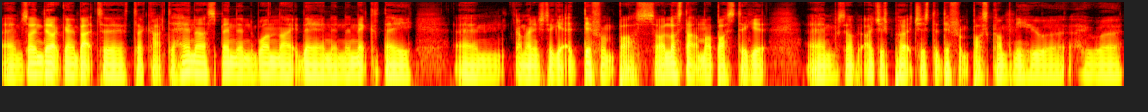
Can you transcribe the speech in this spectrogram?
Um, so I ended up going back to to Cartagena, spending one night there, and then the next day. Um, I managed to get a different bus, so I lost out on my bus ticket because um, I, I, just purchased a different bus company who were who were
